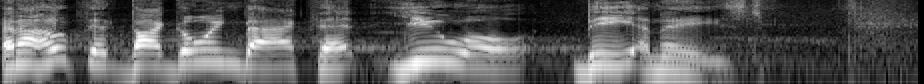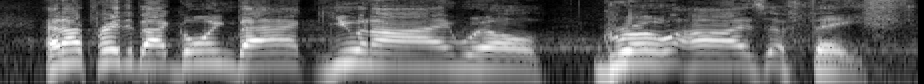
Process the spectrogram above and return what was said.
And I hope that by going back that you will be amazed. And I pray that by going back, you and I will grow eyes of faith.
